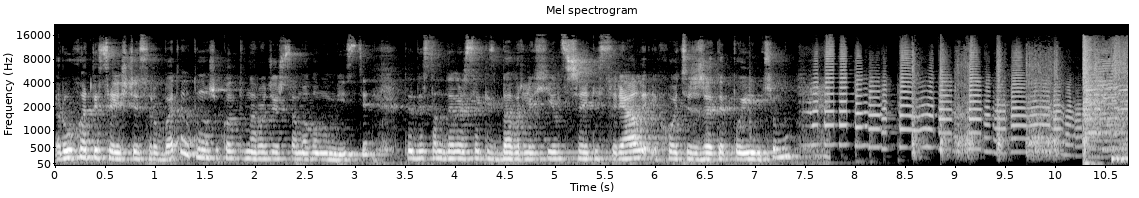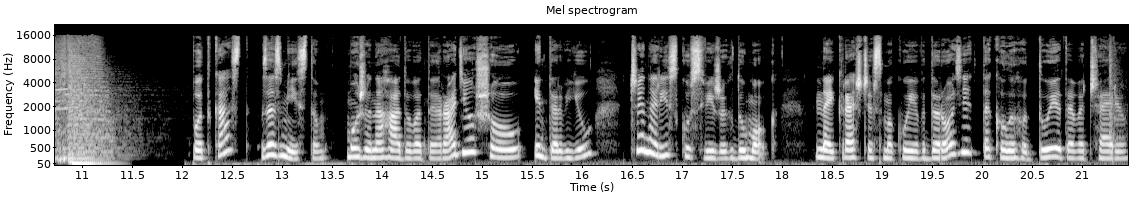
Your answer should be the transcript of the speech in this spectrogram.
рухатися і щось робити, тому що коли ти народжуєшся в малому місті, ти десь там дивишся якісь Беверлі Хілз, ще якісь серіали і хочеш жити по-іншому. Подкаст за змістом може нагадувати радіошоу, інтерв'ю чи нарізку свіжих думок. Найкраще смакує в дорозі та коли готуєте вечерю.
